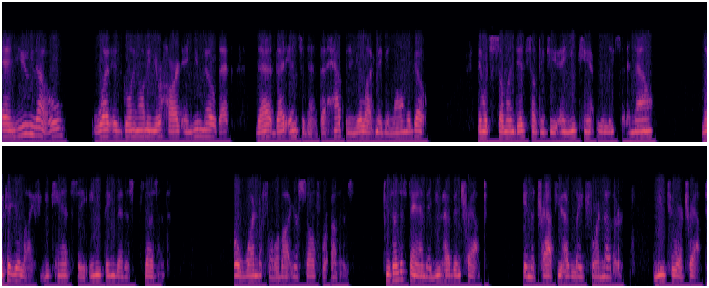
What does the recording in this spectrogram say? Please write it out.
And you know what is going on in your heart, and you know that that that incident that happened in your life maybe long ago, in which someone did something to you, and you can't release it. And now, look at your life. You can't say anything that is pleasant or wonderful about yourself or others. Please understand that you have been trapped in the trap you have laid for another. You too are trapped.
